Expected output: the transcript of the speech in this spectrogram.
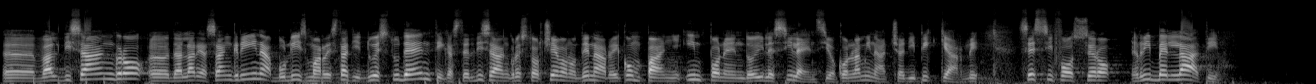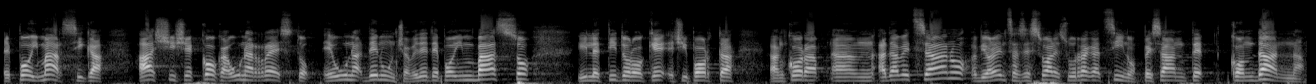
eh, Val di Sangro, eh, dall'area sangrina, bullismo arrestati due studenti, Castel di Sangro estorcevano denaro ai compagni imponendo il silenzio con la minaccia di picchiarli se si fossero ribellati. E poi Marsica, Ascic e Coca, un arresto e una denuncia. Vedete poi in basso il titolo che ci porta ancora um, ad Avezzano, violenza sessuale sul ragazzino, pesante condanna.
